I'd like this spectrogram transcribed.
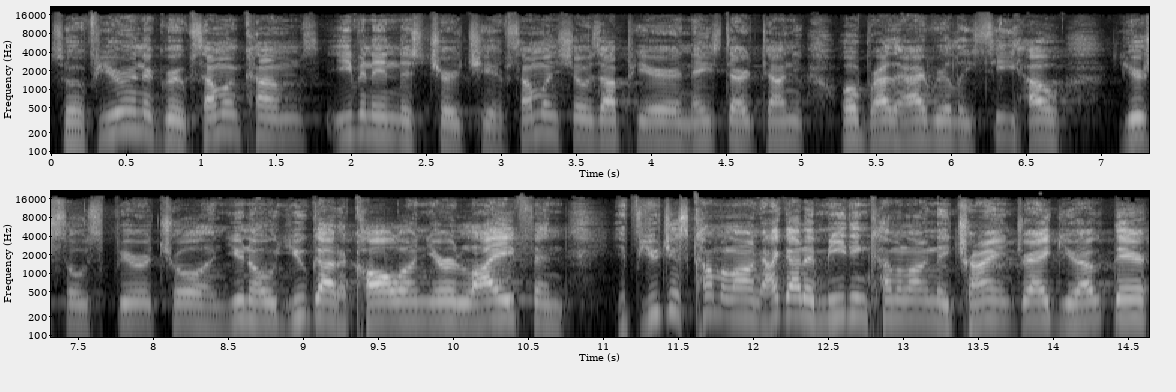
So if you're in a group, someone comes, even in this church here, if someone shows up here and they start telling you, oh, brother, I really see how you're so spiritual and you know, you got a call on your life. And if you just come along, I got a meeting come along, they try and drag you out there.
